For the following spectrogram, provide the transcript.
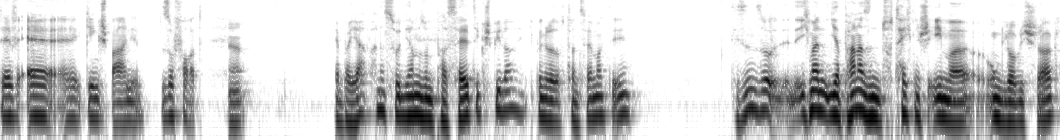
der, äh, äh gegen Spanien. Sofort. Ja. Ja, bei Japan ist so, die haben so ein paar Celtic-Spieler. Ich bin gerade auf transfermarkt.de. Die sind so, ich meine, Japaner sind technisch eh mal unglaublich stark,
